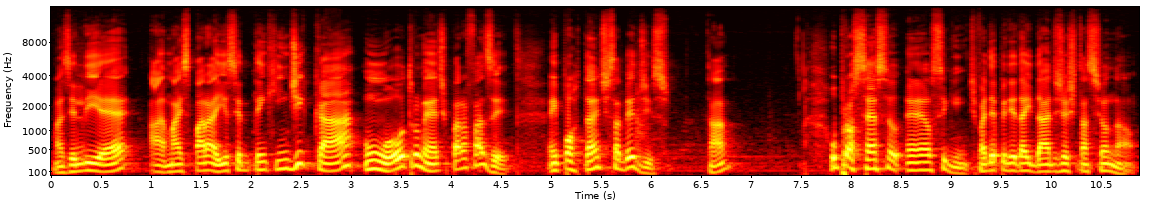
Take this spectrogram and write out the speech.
Mas ele é, mas para isso ele tem que indicar um outro médico para fazer. É importante saber disso, tá? O processo é o seguinte, vai depender da idade gestacional.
